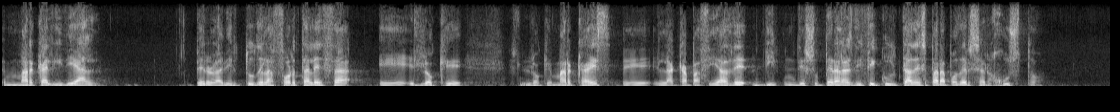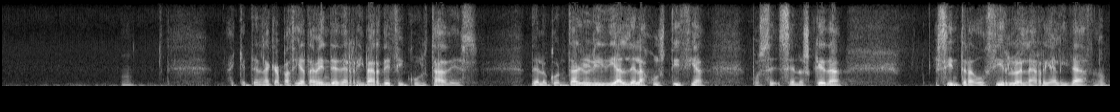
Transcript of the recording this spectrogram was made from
marca el ideal, pero la virtud de la fortaleza eh, lo, que, lo que marca es eh, la capacidad de, superar las dificultades para poder ser justo. ¿Mm? Hay que tener la capacidad también de derribar dificultades. De lo contrario, el ideal de la justicia pues, se, nos queda sin traducirlo en la realidad. ¿no?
